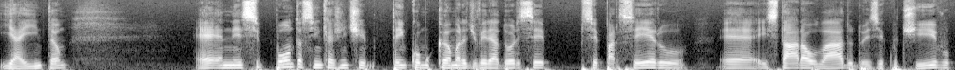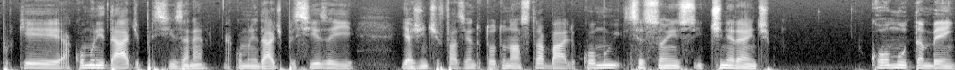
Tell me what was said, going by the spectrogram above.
E aí então é nesse ponto assim que a gente tem como câmara de vereadores ser ser parceiro é, estar ao lado do executivo porque a comunidade precisa né? A comunidade precisa e, e a gente fazendo todo o nosso trabalho. Como sessões itinerantes como também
